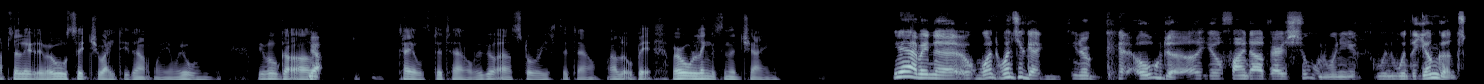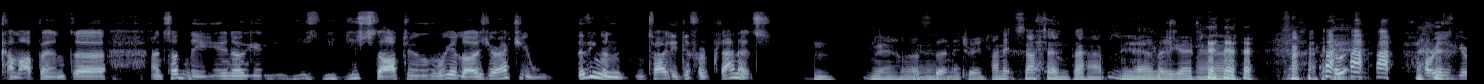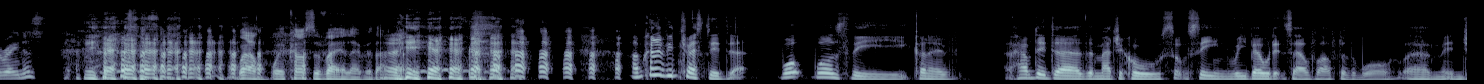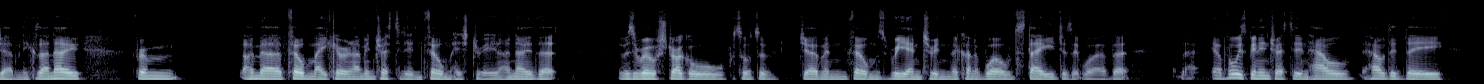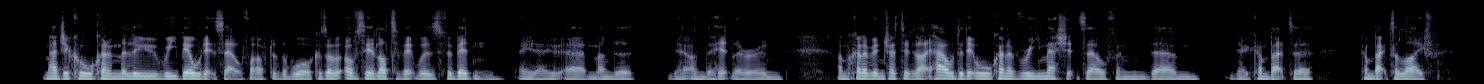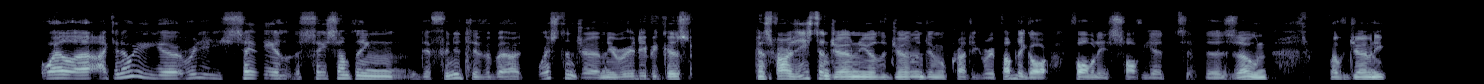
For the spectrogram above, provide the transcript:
Absolutely, we're all situated, aren't we? And we all we've all got our yeah. tales to tell. We've got our stories to tell. A little bit. We're all links in the chain. Yeah, I mean, uh, once once you get you know get older, you'll find out very soon when you when, when the young guns come up, and uh, and suddenly you know you, you you start to realize you're actually living on entirely different planets. Mm. Yeah, well, that's yeah. certainly true. Planet Saturn, perhaps. Yeah, there you go. or is it Uranus? Yeah. well, we'll cast a veil over that. yeah. I'm kind of interested. Uh, what was the kind of how did uh, the magical sort of scene rebuild itself after the war um, in Germany? Because I know from I'm a filmmaker and I'm interested in film history, and I know that it was a real struggle, sort of German films re-entering the kind of world stage, as it were. But I've always been interested in how how did the magical kind of milieu rebuild itself after the war? Because obviously a lot of it was forbidden, you know, um, under you know under Hitler, and I'm kind of interested, like how did it all kind of remesh itself and um, you know come back to come back to life? Well, uh, I can only uh, really say say something definitive about Western Germany, really, because as far as Eastern Germany or the German Democratic Republic or formerly Soviet uh, zone of Germany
